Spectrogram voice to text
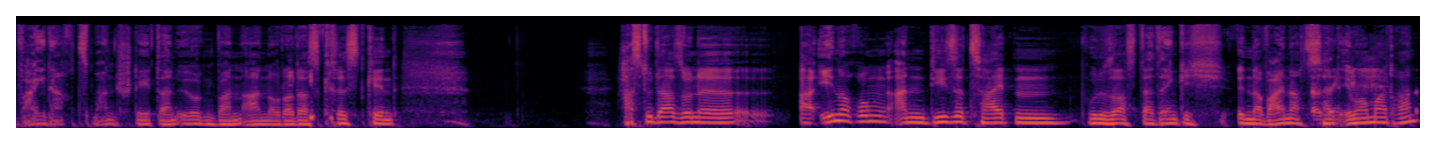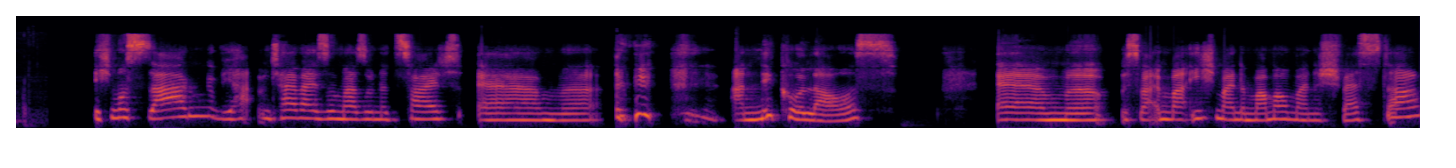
Weihnachtsmann steht dann irgendwann an oder das Christkind. Hast du da so eine Erinnerung an diese Zeiten, wo du sagst, da denke ich in der Weihnachtszeit immer mal dran? Ich muss sagen, wir hatten teilweise mal so eine Zeit ähm, an Nikolaus. Ähm, es war immer ich, meine Mama und meine Schwester.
